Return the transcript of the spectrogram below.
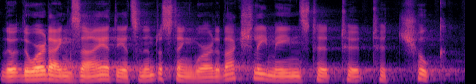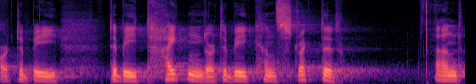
The, the word anxiety, it's an interesting word. It actually means to, to, to choke or to be, to be tightened or to be constricted. And,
